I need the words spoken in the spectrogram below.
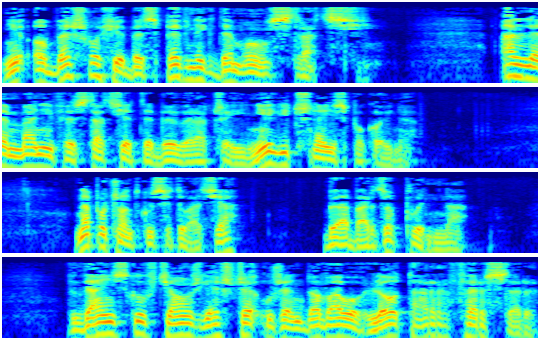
Nie obeszło się bez pewnych demonstracji, ale manifestacje te były raczej nieliczne i spokojne. Na początku sytuacja była bardzo płynna. W Gdańsku wciąż jeszcze urzędował Lothar Förster,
